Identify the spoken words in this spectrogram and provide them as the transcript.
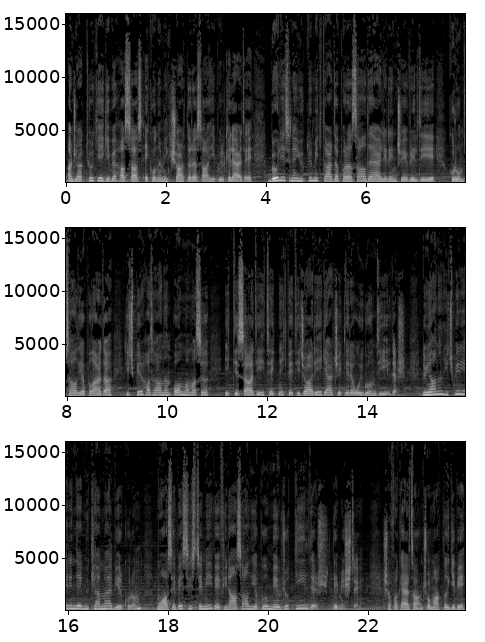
ancak Türkiye gibi hassas ekonomik şartlara sahip ülkelerde böylesine yüklü miktarda parasal değerlerin çevrildiği kurumsal yapılarda hiçbir hatanın olmaması iktisadi, teknik ve ticari gerçeklere uygun değildir. Dünyanın hiçbir yerinde mükemmel bir kurum, muhasebe sistemi ve finansal yapı mevcut değildir demişti. Şafak Ertan Çomaklı gibi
